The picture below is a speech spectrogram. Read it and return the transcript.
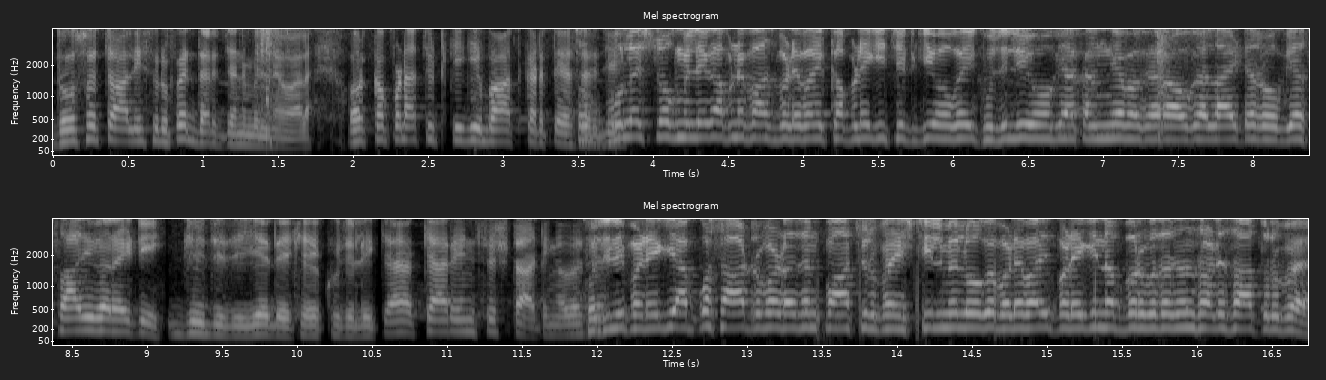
दो सौ चालीस रूपए दर्जन मिलने वाला है। और कपड़ा चुटकी की बात करते हैं तो सर जी। फुल स्टॉक मिलेगा अपने पास बड़े भाई। कपड़े की चिटकी हो गई खुजली हो गया कंगे वगैरह हो गया लाइटर हो गया सारी वेरायटी जी जी जी ये देखिए खुजली। क्या क्या रेंज से स्टार्टिंग है खुजली पड़ेगी आपको साठ रुपए डजन पाँच रुपए। स्टील में लोगे बड़े भाई पड़ेगी नब्बे रुपए दर्जन साढ़े सात रुपए।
